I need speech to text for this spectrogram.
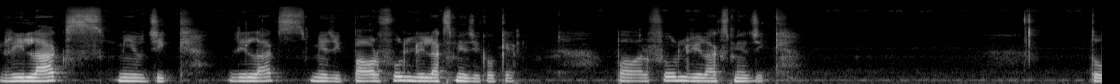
Relax music relax music powerful relax music okay powerful relax music তো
